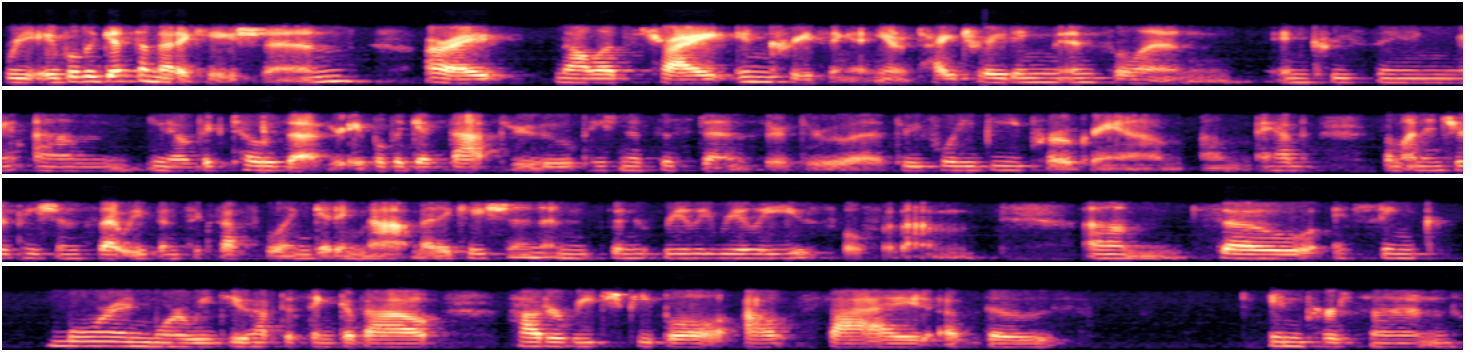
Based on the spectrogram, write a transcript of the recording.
were you able to get the medication? All right, now let's try increasing it, you know, titrating insulin, increasing, um, you know, Victoza, if you're able to get that through patient assistance or through a 340B program. Um, I have some uninsured patients that we've been successful in getting that medication and it's been really, really useful for them. Um, so I think more and more we do have to think about how to reach people outside of those in-person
